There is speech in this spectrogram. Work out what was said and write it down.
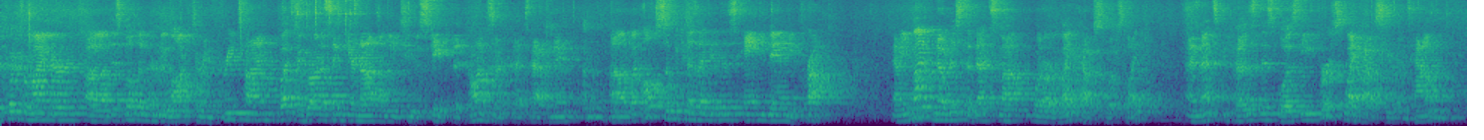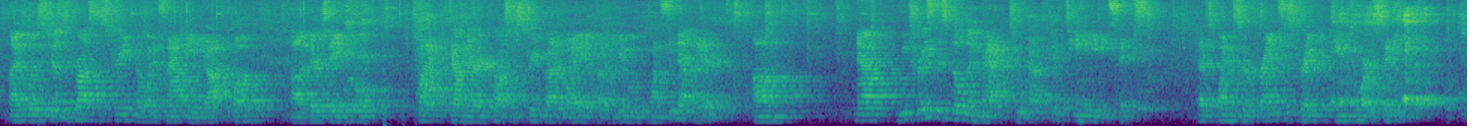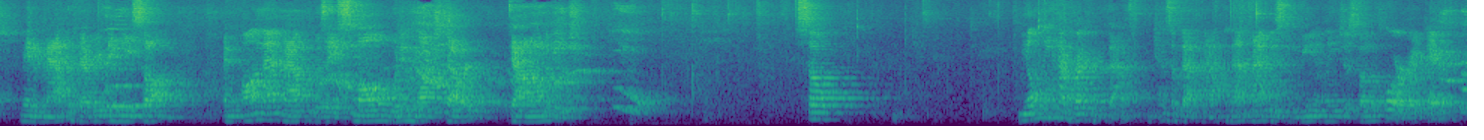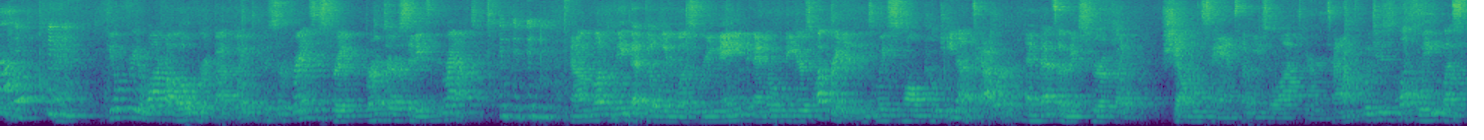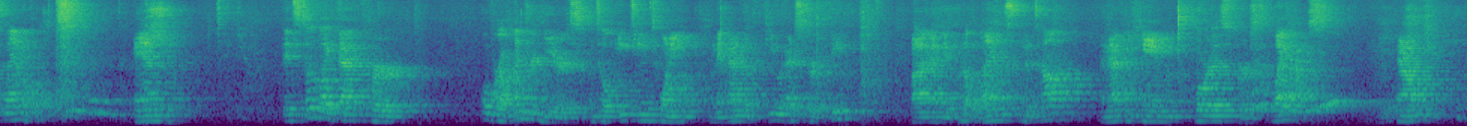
A quick reminder, uh, this building will be locked during free time, but I brought us in here not only to escape the concert that's happening, uh, but also because I did this handy dandy prop. Now, you might have noticed that that's not what our lighthouse looks like, and that's because this was the first lighthouse here in town. Uh, it was just across the street at what is now a yacht club. Uh, there's a little plaque down there across the street, by the way, if uh, you want to see that later. Um, now, we trace this building back to about 1586. That's when Sir Francis Drake came to our city, made a map of everything he saw, and on that map was a small wooden watchtower down on the beach. So, we only have record of that because of that map, and that map is conveniently just on the floor right there. And feel free to walk all over it, by the way, because Sir Francis Drake burnt our city to the ground. Now, luckily, that building was remade and over the years upgraded into a small coquina tower, and that's a mixture of like shell and sands that we use a lot here in town, which is luckily less flammable. And it stood like that for over a hundred years until 1820 when they added a few extra feet uh, and they put a lens in the top and that became Florida's first lighthouse. Now,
